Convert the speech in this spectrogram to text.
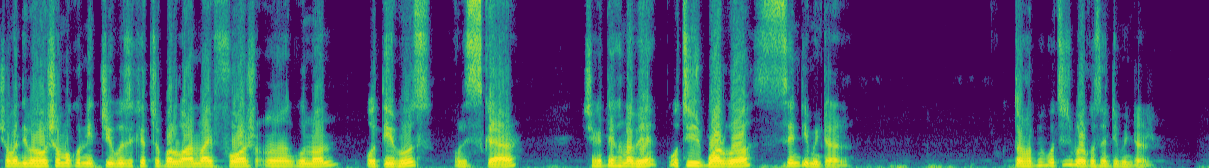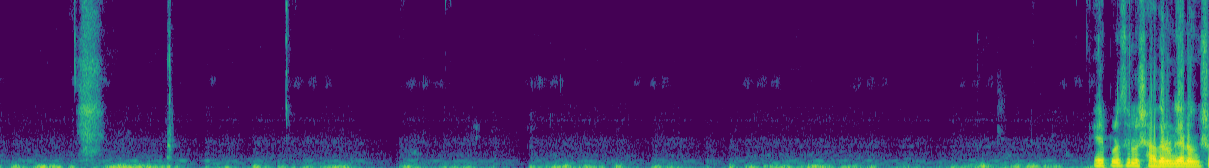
সমদ্বিবাহু সমকোণী ত্রিভুজের ক্ষেত্রফল ওয়ান বাই ফোর গুণন অতিভুজ হোল স্কয়ার সেক্ষেত্রে এখন হবে পঁচিশ বর্গ সেন্টিমিটার। উত্তর হবে পঁচিশ বর্গ সেন্টিমিটার। এরপর ছিল সাধারণ জ্ঞান অংশ।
